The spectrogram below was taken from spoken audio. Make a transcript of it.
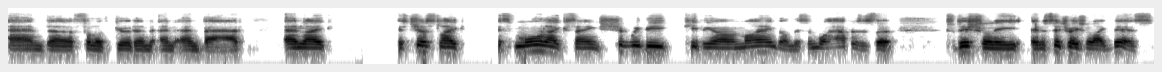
and uh, full of good and and and bad. And like, it's just like it's more like saying, should we be keeping our mind on this? And what happens is that traditionally, in a situation like this,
